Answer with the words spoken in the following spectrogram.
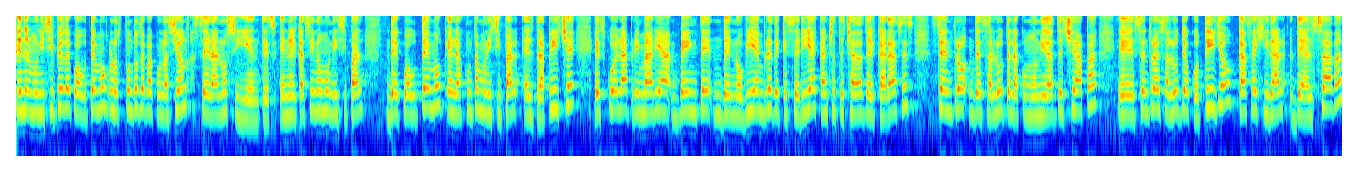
en el municipio de Cuauhtémoc los puntos de vacunación serán los siguientes. En el Casino Municipal de Cuauhtémoc, en la Junta Municipal El Trapiche, Escuela Primaria 20 de noviembre de Quesería, Cancha Techada del Caraces, Centro de Salud de la Comunidad de Chiapa, eh, Centro de Salud de Ocotillo, Casa Ejidal de Alzada,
